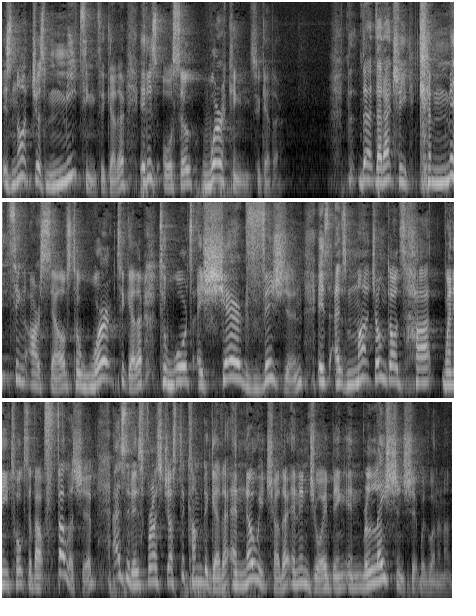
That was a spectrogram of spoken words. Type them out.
is not just meeting together, it is also working together that, that actually committing ourselves to work together towards a shared vision is as much on God's heart when He talks about fellowship as it is for us just to come together and know each other and enjoy being in relationship with one another.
